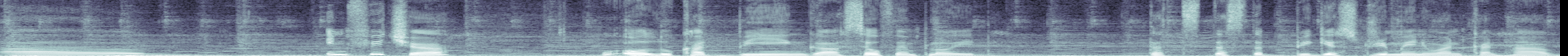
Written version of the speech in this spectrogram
Um, in future, we all look at being uh, self-employed. That's that's the biggest dream anyone can have.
